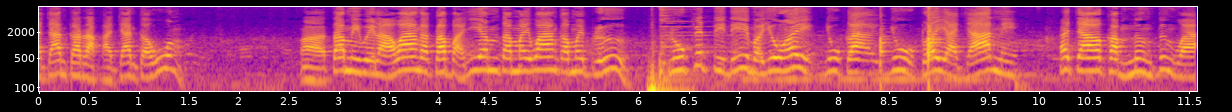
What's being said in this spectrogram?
อาจารย์กระรักอาจารย์กระห่วง อ่าถ้ามีเวลาว่างก็กลับมาเยี่ยมถ้าไม่ว่างก็ไม่ปลือ ลูกศิษย์ที่ดีมาอยู่ให้อยู่ใกลอยู่ใกลอาจารย์นี่ให้เจ้าคำหนึ่งตึงว่า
